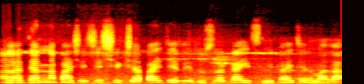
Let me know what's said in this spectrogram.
मला त्यांना फाशीची शिक्षा पाहिजे दुसरं काहीच नाही पाहिजे मला.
